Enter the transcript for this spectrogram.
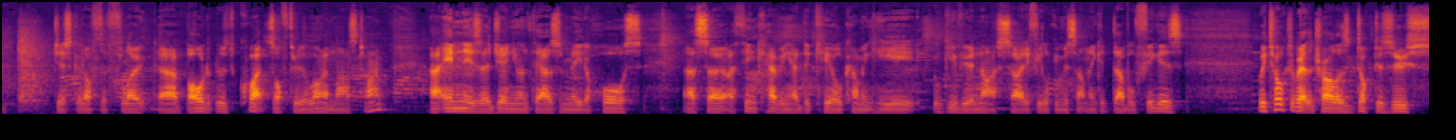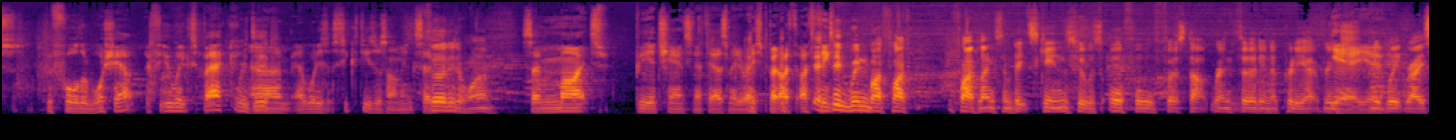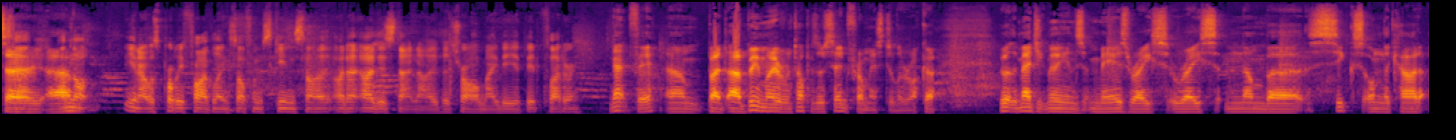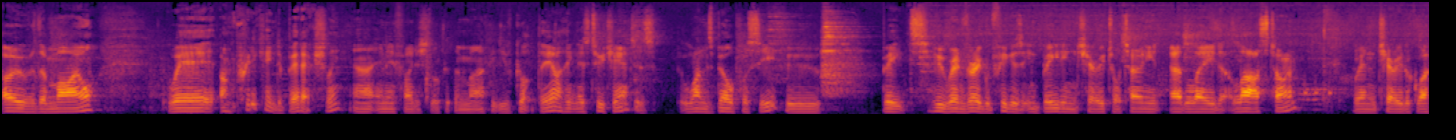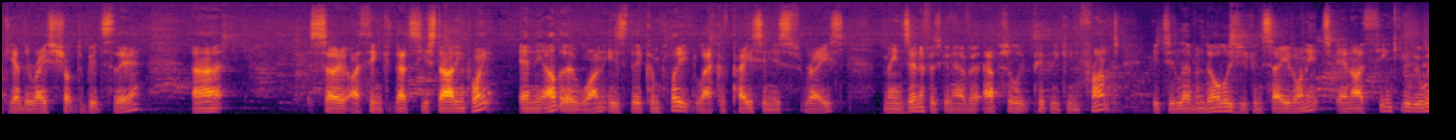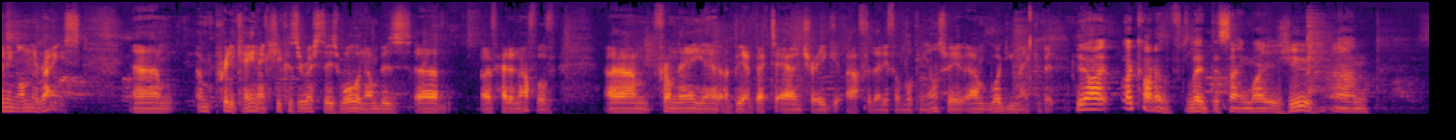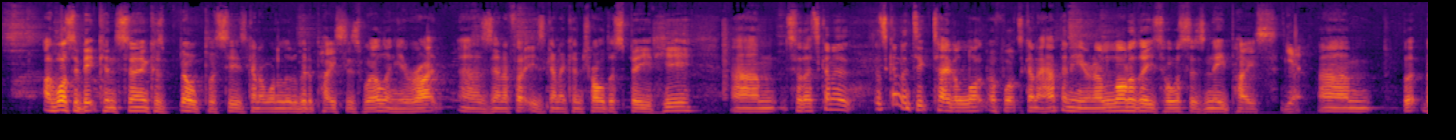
just got off the float. Uh, Bold, it was quite soft through the line last time. Uh, and is a genuine thousand metre horse. Uh, so I think having had the kill coming here will give you a nice side if you're looking for something at double figures. We talked about the trial as Dr. Zeus before the washout a few weeks back. We did. Um, at what is it, 60s or something? So, Thirty to one. so might be a chance in a thousand metre race. But I, I It think did win by five five lengths and beat Skins, who was awful first up, ran third in a pretty average Yeah, yeah. midweek race. So, So, I'm um, not, you know, it was probably five lengths off from Skins. So I, I, I just don't know. The trial may be a bit flattering. Not fair. Um, but uh, Boom Nova on top, as I've said, from Esther La Rocca. We've got the Magic Millions Mares race, race number six on the card over the mile, where I'm pretty keen to bet actually. Uh, and if I just look at the market you've got there, I think there's two chances. One's Belle Plaisir, who beat, who ran very good figures in beating Cherry Tortoni at Adelaide last time, when Cherry looked like he had the race shot to bits there. Uh, so I think that's your starting point. And the other one is the complete lack of pace in this race means Zennifer's going to have an absolute picnic in front. It's eleven dollars. You can save on it, and I think you'll be winning on the race. Um, I'm pretty keen actually because the rest of these Waller numbers um, I've had enough of. Um, from there, yeah, I'd be back to our intrigue after that if I'm looking elsewhere. Um, what do you make of it? Yeah, I, I kind of led the same way as you. Um, I was a bit concerned because Belle Plaisir is going to want a little bit of pace as well, and you're right, uh, is going to control the speed here. Um, so that's going to it's going to dictate a lot of what's going to happen here, and a lot of these horses need pace. Yeah. Um, but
